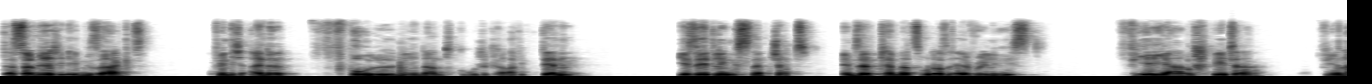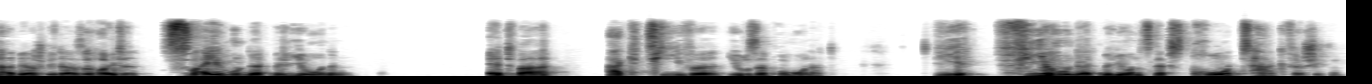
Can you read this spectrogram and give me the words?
Das habe ich euch eben gesagt finde ich eine fulminant gute Grafik. Denn ihr seht links Snapchat im September 2011 released, vier Jahre später, viereinhalb Jahre später, also heute, 200 Millionen etwa aktive User pro Monat, die 400 Millionen Snaps pro Tag verschicken.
